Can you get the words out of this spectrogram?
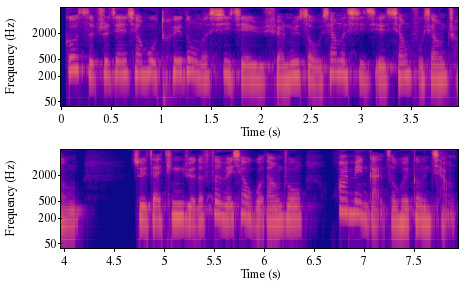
歌词之间相互推动的细节与旋律走向的细节相辅相成。所以在听觉的氛围效果当中，画面感则会更强。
